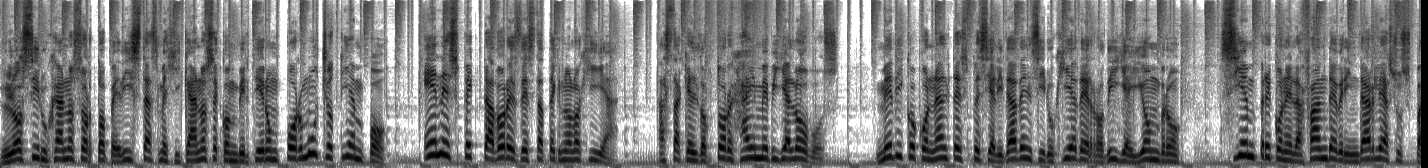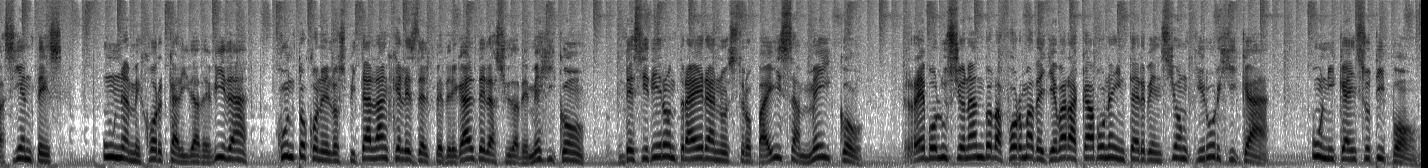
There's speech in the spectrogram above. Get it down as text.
Los cirujanos ortopedistas mexicanos se convirtieron por mucho tiempo en espectadores de esta tecnología, hasta que el doctor Jaime Villalobos, médico con alta especialidad en cirugía de rodilla y hombro, siempre con el afán de brindarle a sus pacientes una mejor calidad de vida, junto con el Hospital Ángeles del Pedregal de la Ciudad de México, decidieron traer a nuestro país a Meiko, revolucionando la forma de llevar a cabo una intervención quirúrgica única en su tipo.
